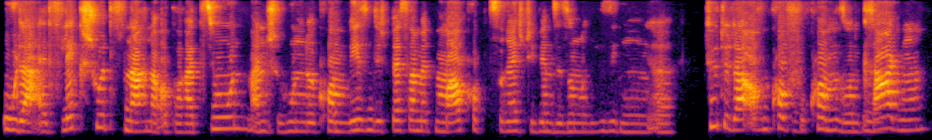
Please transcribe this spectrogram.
Oder als Leckschutz nach einer Operation. Manche Hunde kommen wesentlich besser mit dem Maulkorb zurecht, wie wenn sie so einen riesigen äh, Tüte da auf den Kopf bekommen, so einen Kragen.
